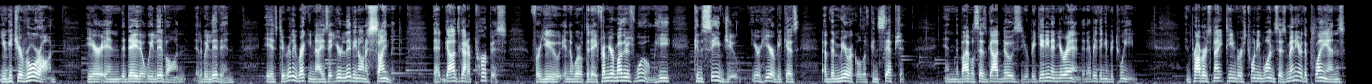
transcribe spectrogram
you get your roar on here in the day that we live on, that we live in, is to really recognize that you're living on assignment, that God's got a purpose for you in the world today. From your mother's womb, He conceived you. You're here because of the miracle of conception. And the Bible says God knows your beginning and your end and everything in between. In Proverbs 19, verse 21 says, Many are the plans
